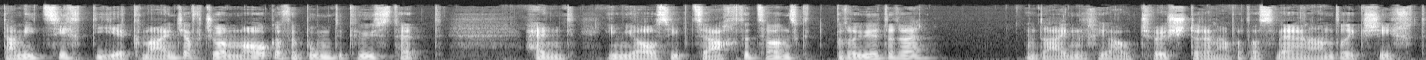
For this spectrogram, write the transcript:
Damit sich die Gemeinschaft schon am Morgen verbunden gewusst hat, haben im Jahr 1728 die Brüder und eigentlich auch die Schwestern, aber das wäre eine andere Geschichte,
